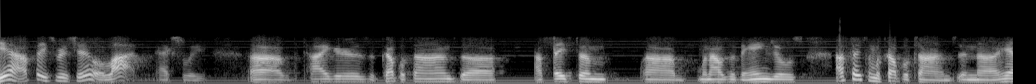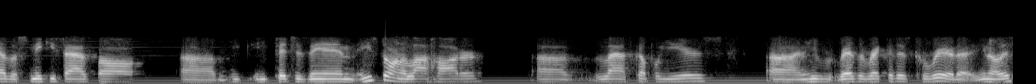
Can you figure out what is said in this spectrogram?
Yeah, I faced Rich Hill a lot actually. Uh, the Tigers a couple times. Uh, I faced him uh, when I was at the Angels. I faced him a couple times, and uh, he has a sneaky fastball. Um, he, he pitches in. He's throwing a lot harder uh, the last couple years, uh, and he resurrected his career. That you know, this,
